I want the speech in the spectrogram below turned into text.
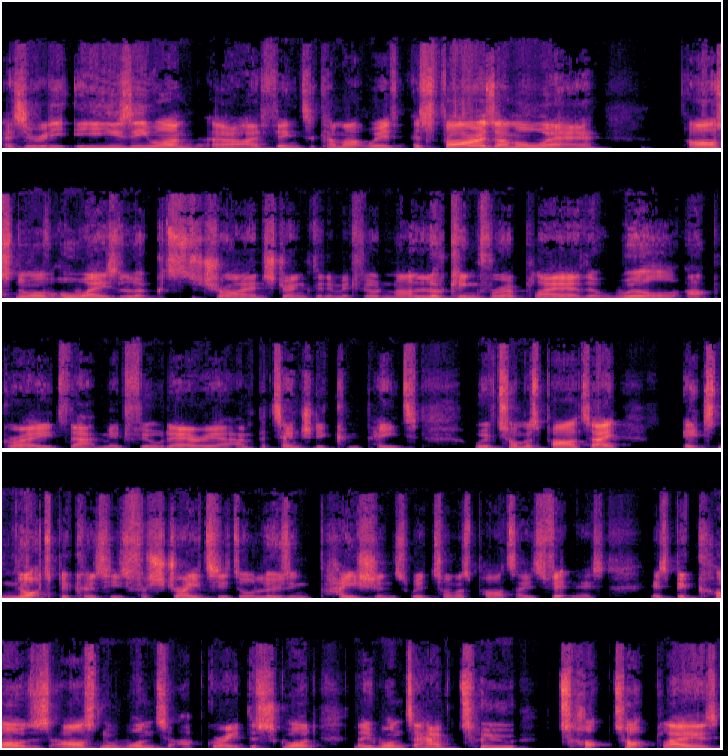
it's a really easy one, uh, I think, to come up with. As far as I'm aware, Arsenal have always looked to try and strengthen the midfield and are looking for a player that will upgrade that midfield area and potentially compete with Thomas Partey it's not because he's frustrated or losing patience with Thomas Partey's fitness. It's because Arsenal want to upgrade the squad. They want to have two top, top players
